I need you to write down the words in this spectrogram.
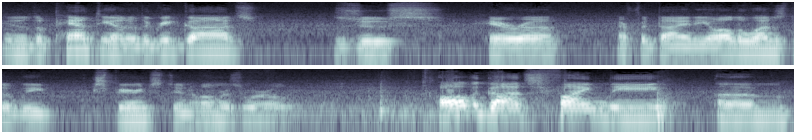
you know, the pantheon of the Greek gods, Zeus, Hera, Aphrodite, all the ones that we experienced in Homer's world, all the gods finally um,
